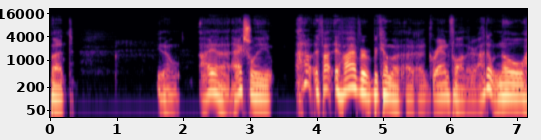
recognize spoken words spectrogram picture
But you know, I uh, actually, I don't. If I if I ever become a, a, grandfather, I don't know.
